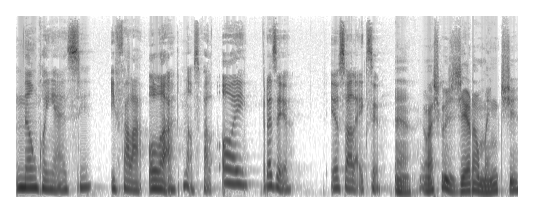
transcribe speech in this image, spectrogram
não conhece e falar olá. Não, você fala oi, prazer. Eu sou a Alexia. É, eu acho que geralmente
